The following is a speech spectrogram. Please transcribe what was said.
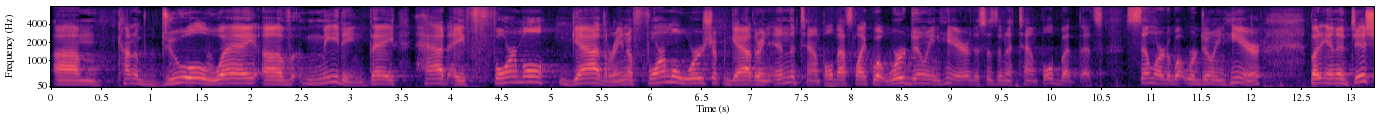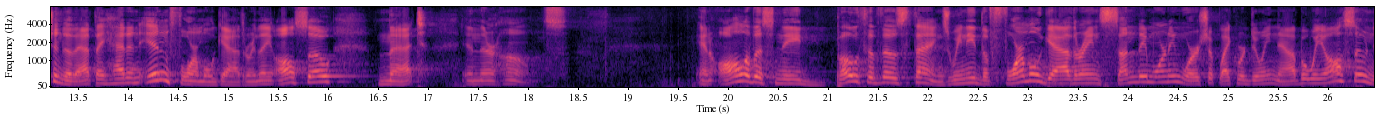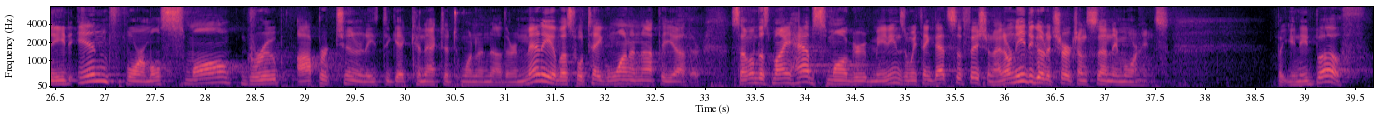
um, kind of dual way of meeting. They had a formal gathering, a formal worship gathering in the temple. That's like what we're doing here. This isn't a temple, but that's similar to what we're doing here. But in addition to that, they had an informal gathering. They also met in their homes. And all of us need both of those things. We need the formal gathering, Sunday morning worship, like we're doing now, but we also need informal, small group opportunities to get connected to one another. And many of us will take one and not the other. Some of us might have small group meetings and we think that's sufficient. I don't need to go to church on Sunday mornings. But you need both.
